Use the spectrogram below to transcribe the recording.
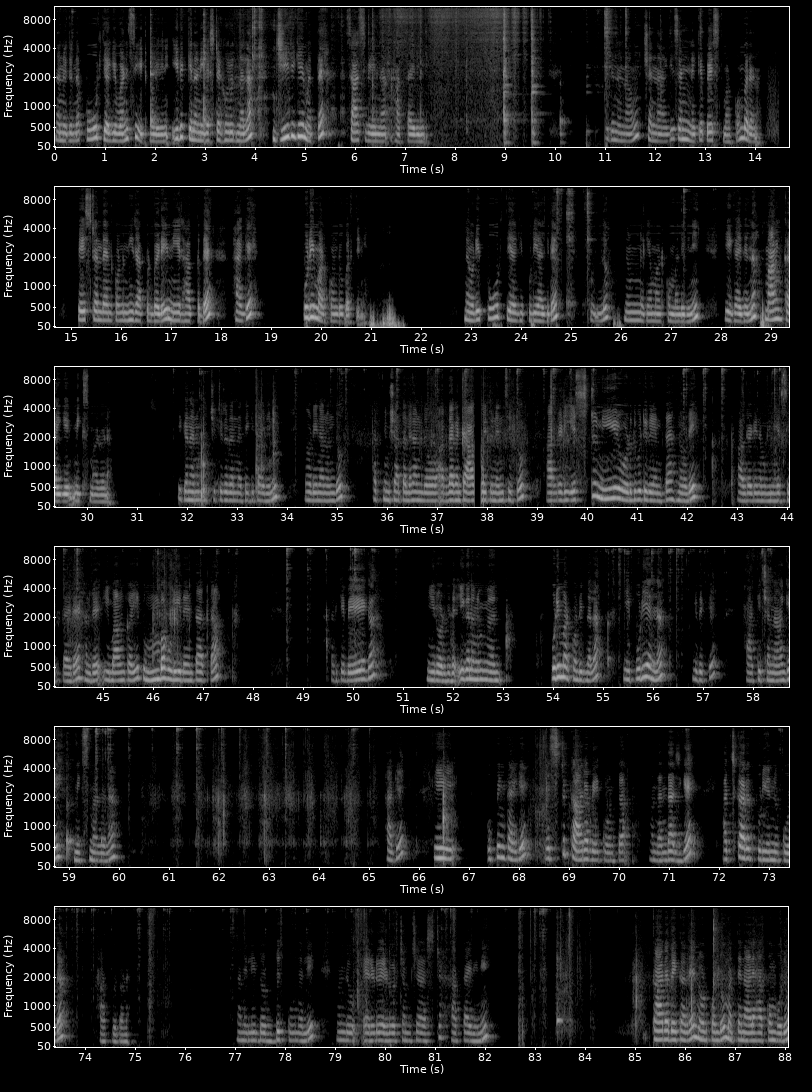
ನಾನು ಇದನ್ನು ಪೂರ್ತಿಯಾಗಿ ಒಣಸಿ ಇಟ್ಕೊಂಡಿದ್ದೀನಿ. ಇದಕ್ಕೆ ನಾನು ಈಗಷ್ಟೇ ಹುರಿದ್ನಲ್ಲ, ಜೀರಿಗೆ ಮತ್ತು ಸಾಸಿವೆಯನ್ನು ಹಾಕ್ತಾಯಿದ್ದೀನಿ ಇದನ್ನು ನಾವು ಚೆನ್ನಾಗಿ ಸಣ್ಣಕ್ಕೆ ಪೇಸ್ಟ್ ಮಾಡ್ಕೊಂಡು ಬರೋಣ. ಪೇಸ್ಟ್ ಅಂದೆ ಅಂದ್ಕೊಂಡು ನೀರು ಹಾಕ್ಬಿಡ್ಬೇಡಿ, ನೀರು ಹಾಕದೆ ಹಾಗೆ ಪುಡಿ ಮಾಡಿಕೊಂಡು ಬರ್ತೀನಿ. ನೋಡಿ, ಪೂರ್ತಿಯಾಗಿ ಪುಡಿಯಾಗಿದೆ ಫುಲ್ಲು ನುಣ್ಣಗೆ ಮಾಡ್ಕೊಂಡ್ಬಂದಿದ್ದೀನಿ ಈಗ ಇದನ್ನು ಮಾವಿನಕಾಯಿಗೆ ಮಿಕ್ಸ್ ಮಾಡೋಣ. ಈಗ ನಾನು ಮುಚ್ಚಿಟ್ಟಿರೋದನ್ನು ತೆಗಿತಾ ಇದ್ದೀನಿ ನೋಡಿ, ನಾನೊಂದು ಹತ್ತು ನಿಮಿಷ ಅಂತಲೇ ನಂದು ಅರ್ಧ ಗಂಟೆ ಆಗೋಯ್ತು ನೆನೆಸಿಟ್ಟು. ಆಲ್ರೆಡಿ ಎಷ್ಟು ನೀರು ಒಡೆದುಬಿಟ್ಟಿದೆ ಅಂತ ನೋಡಿ. ಆಲ್ರೆಡಿ ನಮಗೆ ನೀರು ಸಿಗ್ತಾ ಇದೆ. ಅಂದರೆ ಈ ಮಾವಿನಕಾಯಿ ತುಂಬ ಹುಳಿ ಇದೆ ಅಂತ ಅರ್ಥ. ಅದಕ್ಕೆ ಬೇಗ ನೀರು ಒಡೆದಿದೆ. ಈಗ ನಾನು ಪುಡಿ ಮಾಡ್ಕೊಂಡಿದ್ನಲ್ಲ, ಈ ಪುಡಿಯನ್ನು ಇದಕ್ಕೆ ಹಾಕಿ ಚೆನ್ನಾಗಿ ಮಿಕ್ಸ್ ಮಾಡೋಣ. ಹಾಗೆ ಈ ಉಪ್ಪಿನಕಾಯಿಗೆ ಎಷ್ಟು ಖಾರ ಬೇಕು ಅಂತ ಒಂದು ಅಂದಾಜಿಗೆ ಅಚ್ಚ ಖಾರದ ಪುಡಿಯನ್ನು ಕೂಡ ಹಾಕ್ಬಿಡೋಣ. ನಾನಿಲ್ಲಿ ದೊಡ್ಡ ಸ್ಪೂನಲ್ಲಿ ಒಂದು ಎರಡು ಎರಡೂವರೆ ಚಮಚ ಅಷ್ಟು ಹಾಕ್ತಾ ಇದ್ದೀನಿ. ಖಾರ ಬೇಕಾದರೆ ನೋಡಿಕೊಂಡು ಮತ್ತೆ ನಾಳೆ ಹಾಕ್ಕೊಬೋದು.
